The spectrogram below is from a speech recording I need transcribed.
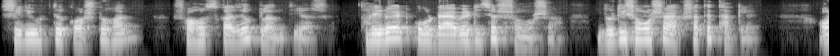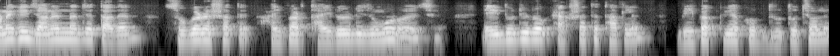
সিঁড়ি উঠতে কষ্ট হয়, সহজ কাজেও ক্লান্তি আসে। থাইরয়েড ও ডায়াবেটিসের সমস্যা, দুটি সমস্যা একসাথে থাকলে অনেকেই জানেন না যে তাদের সুগারের সাথে হাইপার থাইরয়েডিজমও রয়েছে। এই দুটি রোগ একসাথে থাকলে বিপাক ক্রিয়া খুব দ্রুত চলে,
